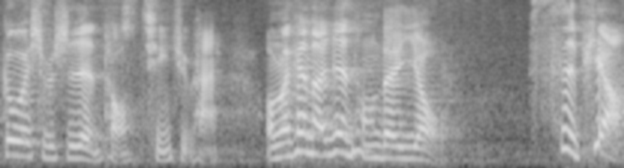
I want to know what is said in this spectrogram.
各位是不是认同？请举牌。我们看到认同的有四票，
